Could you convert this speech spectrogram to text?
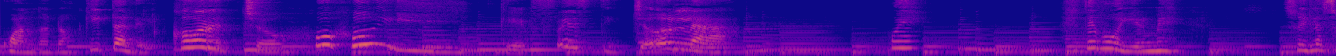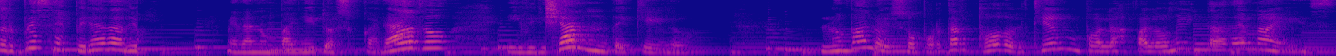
cuando nos quitan el corcho. ¡Uy! ¡Qué festichola! Uy, debo irme. Soy la sorpresa esperada de... Me dan un bañito azucarado y brillante quedo. Lo malo es soportar todo el tiempo las palomitas de maíz.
